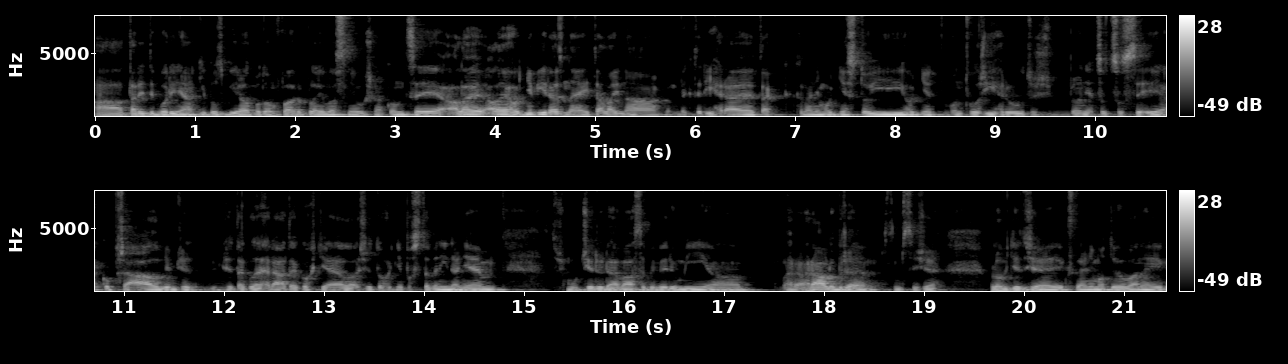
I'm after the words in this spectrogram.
A tady ty body nějaký pozbíral potom v powerplay vlastně už na konci, ale, ale je hodně výrazný, ta lajna, ve který hraje, tak na něm hodně stojí, hodně on tvoří hru, což bylo něco, co si i jako přál, vím, že, vím, že takhle hrát jako chtěl a že to hodně postavený na něm což mu určitě dodává sebevědomí a hrál dobře. Myslím si, že bylo vidět, že je extrémně motivovaný.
